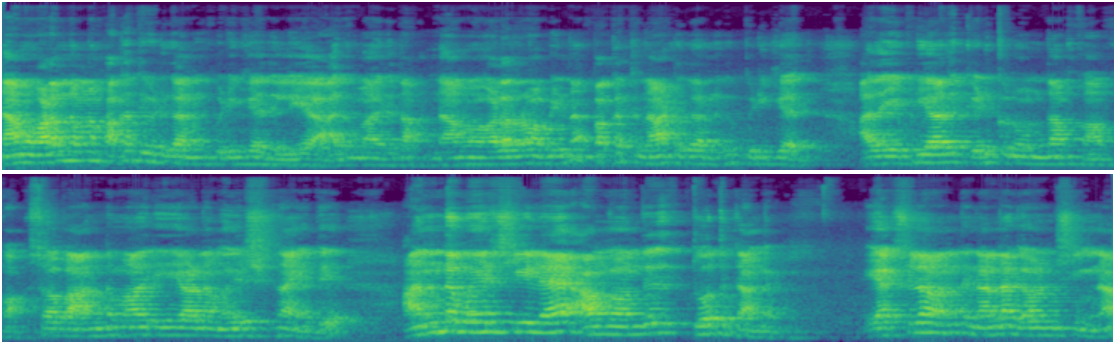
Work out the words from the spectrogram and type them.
நாம் வளர்ந்தோம்னா பக்கத்து வீட்டுக்காரனுக்கு பிடிக்காது இல்லையா? அது மாதிரி தான். நாம் வளர்கிறோம் அப்படின்னா பக்கத்து நாட்டுக்காரனுக்கு பிடிக்காது. அதை எப்படியாவது கெடுக்கணும்னு தான் பார்ப்பான். ஸோ அப்போ அந்த மாதிரியான முயற்சி தான் இது. அந்த முயற்சியில் அவங்க வந்து தோத்துட்டாங்க. ஆக்சுவலாக வந்து நல்லா கவனிச்சிங்கன்னா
